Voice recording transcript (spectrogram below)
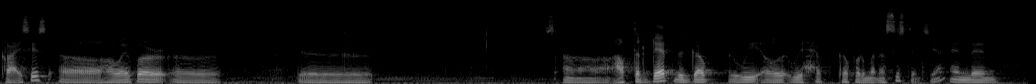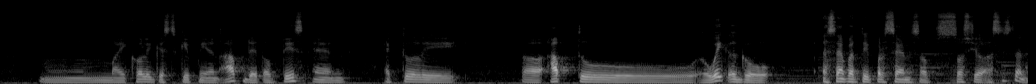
crisis. Uh, however, uh, the after that the gov we we have government assistance yeah and then um, my colleague give me an update of this and actually up to a week ago 70% of social assistance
